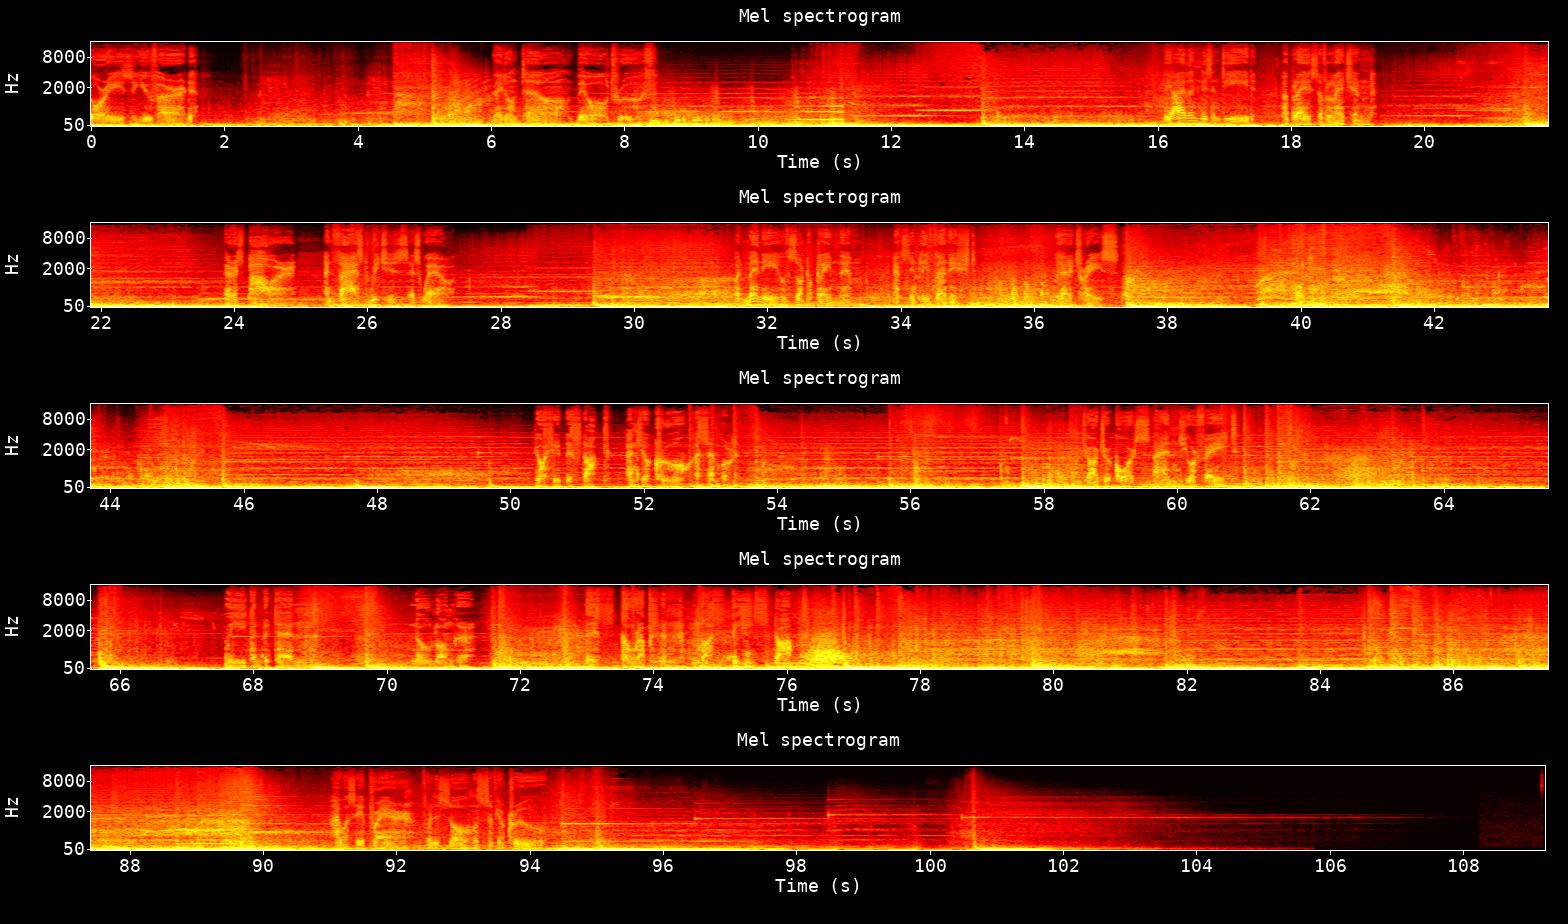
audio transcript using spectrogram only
stories you've heard. They don't tell the whole truth. The island is indeed a place of legend. There is power and vast riches as well. But many who've sought to claim them have simply vanished without a trace. Your ship is stocked and your crew assembled. Charge your course and your fate. Crew.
